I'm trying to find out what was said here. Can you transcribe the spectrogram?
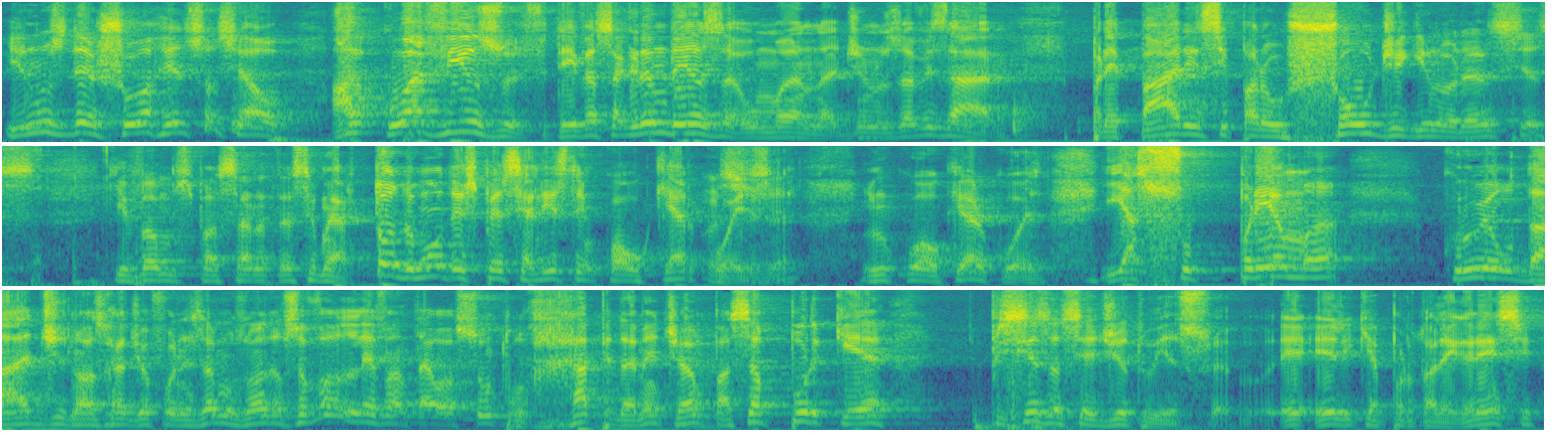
e nos deixou a rede social. Com aviso, teve essa grandeza humana de nos avisar. Preparem-se para o show de ignorâncias que vamos passar a testemunhar. Todo mundo é especialista em qualquer coisa. Em qualquer coisa. E a suprema crueldade, nós radiofonizamos ontem, eu só vou levantar o assunto rapidamente, vamos passar, porque precisa ser dito isso. Ele que é porto-alegrense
